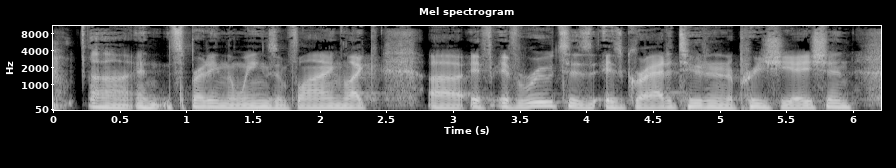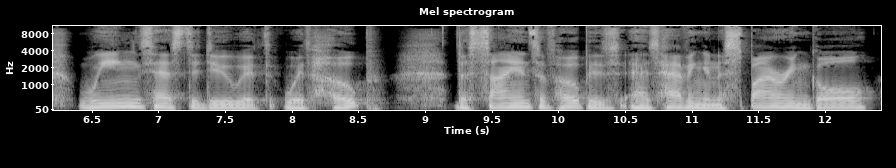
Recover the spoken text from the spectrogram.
uh, and spreading the wings and flying. Like, uh, if, if roots is, is gratitude and appreciation, wings has to do with, with hope. The science of hope is as having an aspiring goal,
